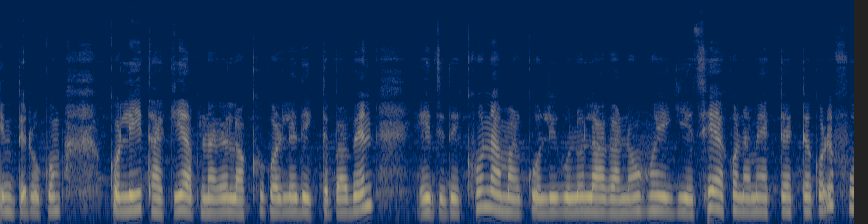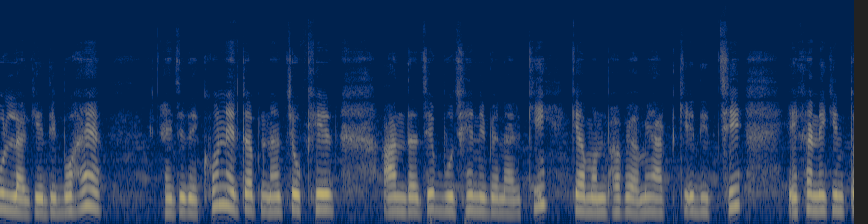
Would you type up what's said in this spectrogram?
কিন্তু এরকম কলি থাকে, আপনারা লক্ষ্য করলে দেখতে পাবেন। এই যে দেখুন, আমার কলিগুলো লাগানো হয়ে গিয়েছে, এখন আমি একটা একটা করে ফুল লাগিয়ে দিব হ্যাঁ? এই যে দেখুন, এটা আপনার চোখের আন্দাজে বুঝে নেবেন আর কি, কেমনভাবে আমি আটকে দিচ্ছি। এখানে কিন্তু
